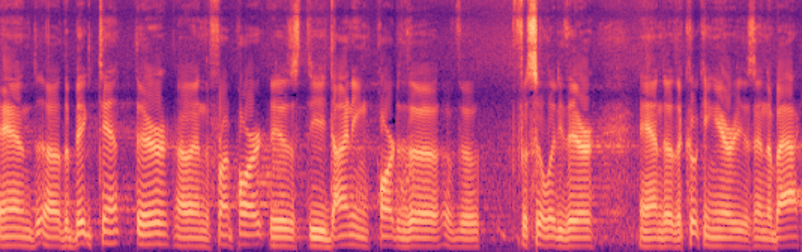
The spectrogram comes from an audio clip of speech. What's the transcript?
And uh, the big tent there uh, in the front part is the dining part of the of the facility there, and uh, the cooking area is in the back.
